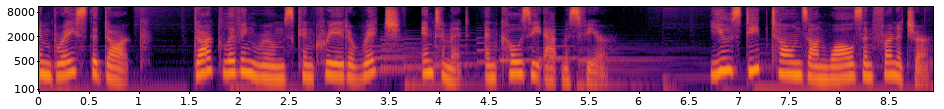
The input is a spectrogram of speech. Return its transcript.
Embrace the dark. Dark living rooms can create a rich, intimate, and cozy atmosphere. Use deep tones on walls and furniture,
